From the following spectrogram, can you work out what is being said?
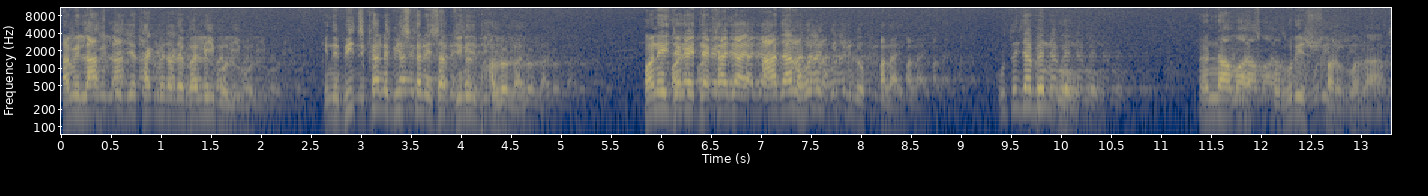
আমি লাস্টে যে থাকবে তাদের গলেই বলব। কিন্তু বীজখানে বীজখানে সব জিনিস ভালো নয়। অনেক জায়গায় দেখা যায়, আজান হলে কিছু লোক পালায়। উঠে যাবেন গো? নামাজ পড়ুরি সর্বনাশ।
